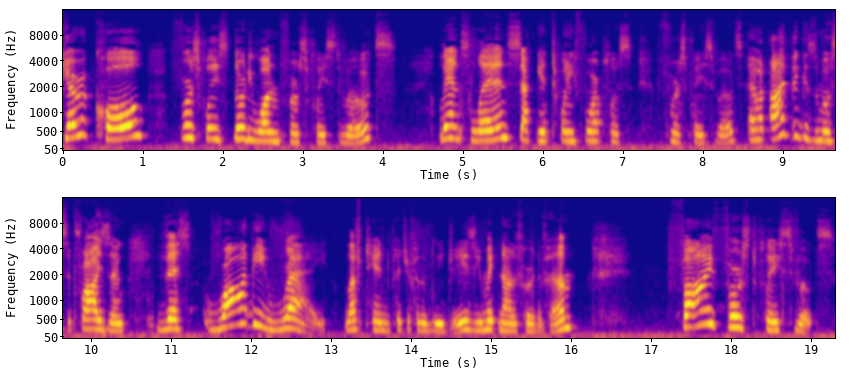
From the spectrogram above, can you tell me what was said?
Gerrit Cole, first place, 31 first place votes. Lance Lynn, second, 24 plus first place votes. And what I think is the most surprising, this Robbie Ray, left handed pitcher for the Blue Jays, you might not have heard of him, five first place votes.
